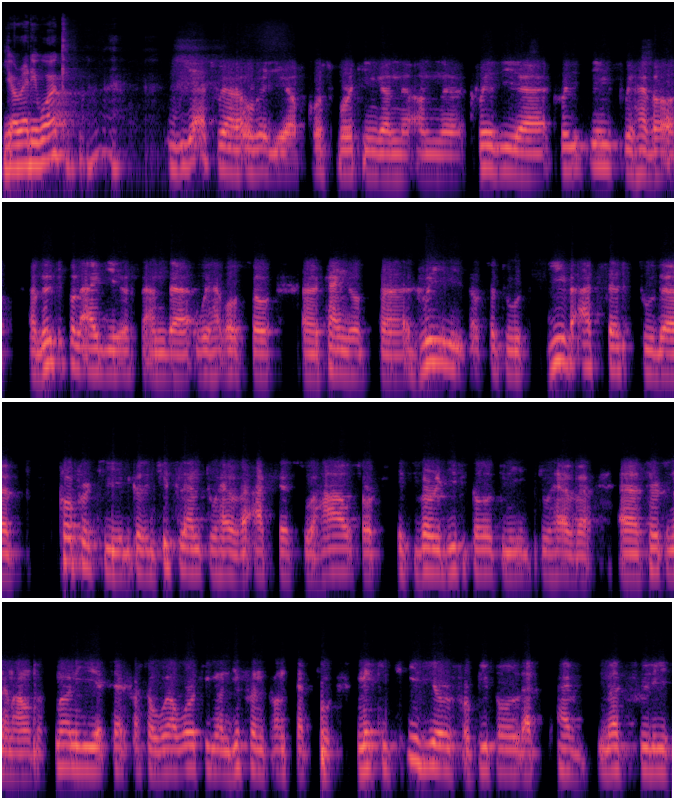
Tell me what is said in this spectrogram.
you already work? Yes, we are already of course working on on crazy uh, crazy things. We have a, a multiple ideas and uh, we have also a kind of uh, dream is also to give access to the property because in Switzerland to have access to a house or it's very difficult you need to have a, a certain amount of money etc so we're working on different concepts to make it easier for people that have not really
